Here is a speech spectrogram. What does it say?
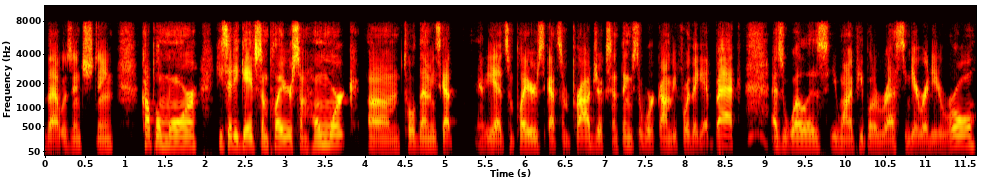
that was interesting. A couple more. He said he gave some players some homework, um, told them he's got he had some players got some projects and things to work on before they get back, as well as he wanted people to rest and get ready to roll.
